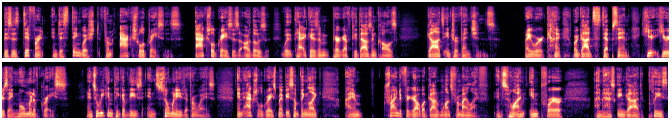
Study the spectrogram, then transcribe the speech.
this is different and distinguished from actual graces. Actual graces are those what Catechism paragraph 2000 calls God's interventions, right? Where, where God steps in. Here, here is a moment of grace. And so we can think of these in so many different ways. And actual grace might be something like I am trying to figure out what God wants for my life. And so I'm in prayer, I'm asking God, please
